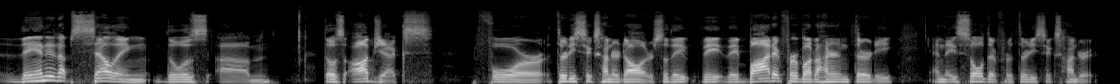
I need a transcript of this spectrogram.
they ended up selling those, um, those objects for thirty six hundred dollars. So they, they they bought it for about one hundred and thirty, and they sold it for thirty six hundred.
